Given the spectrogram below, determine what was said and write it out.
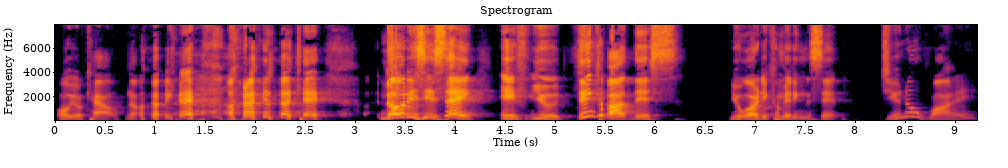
or your cow. No, okay? All right, okay. Notice he's saying, if you think about this, you're already committing the sin. Do you know why?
